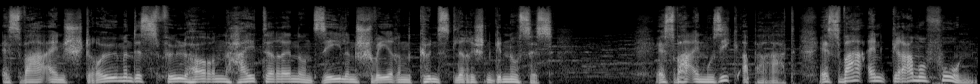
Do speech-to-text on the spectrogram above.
Es war ein strömendes Füllhorn heiteren und seelenschweren künstlerischen Genusses. Es war ein Musikapparat, es war ein Grammophon,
